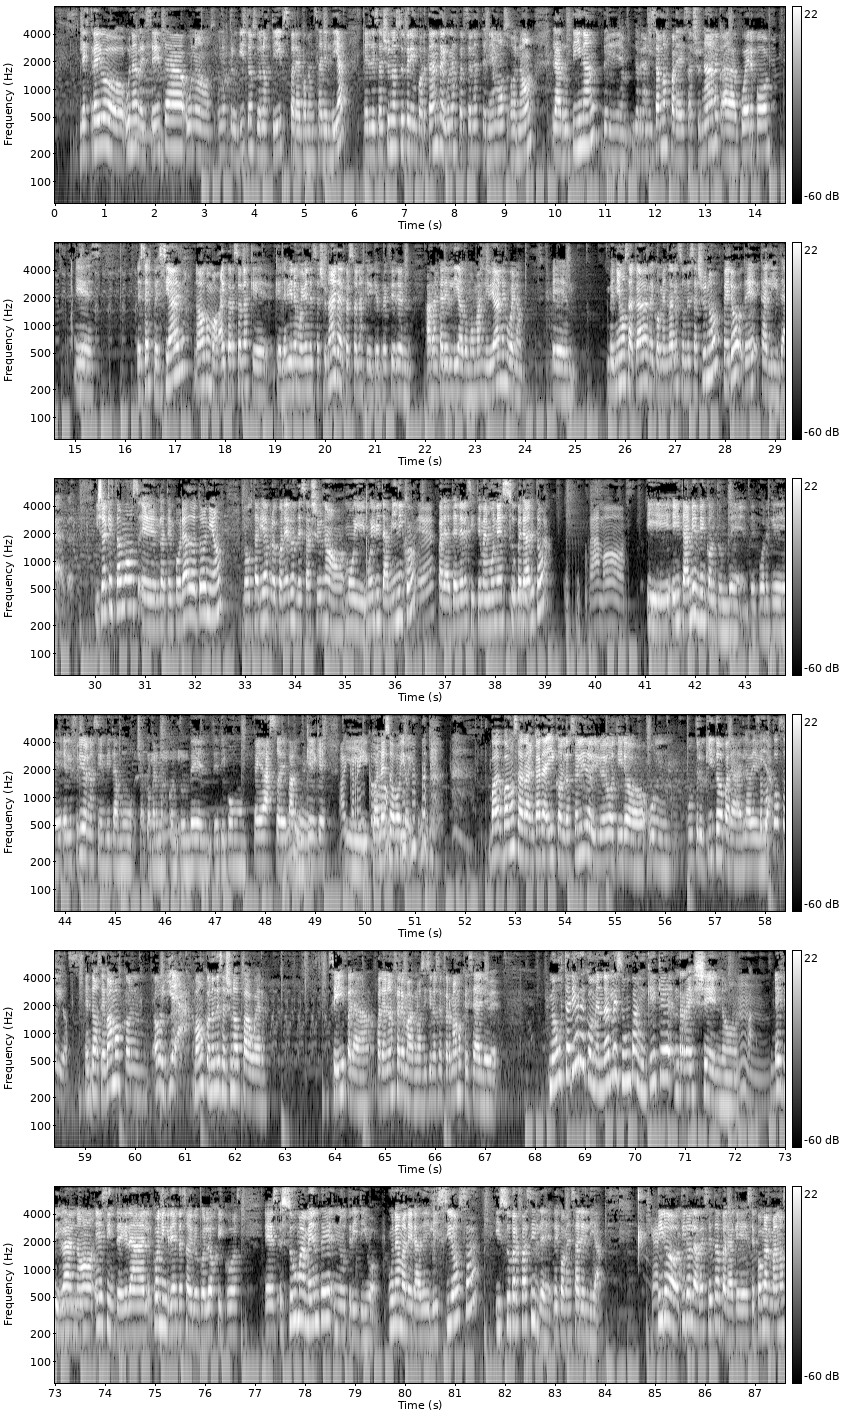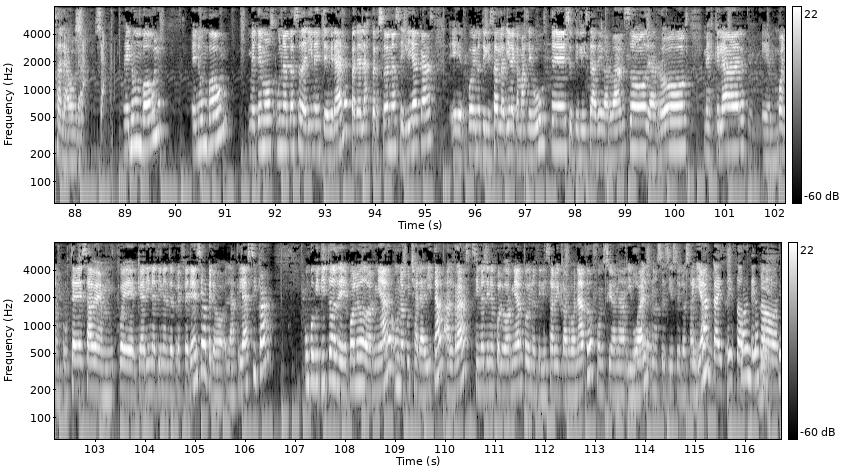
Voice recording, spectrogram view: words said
Les traigo una receta, unos, unos truquitos, unos tips para comenzar el día. El desayuno es súper importante, algunas personas tenemos o no la rutina de, organizarnos para desayunar, cada cuerpo es, es especial, ¿no? Como hay personas que, que les viene muy bien desayunar, hay personas que, que prefieren arrancar el día como más livianes, bueno, eh, venimos acá a recomendarles un desayuno, pero de calidad. Y ya que estamos en la temporada otoño, me gustaría proponer un desayuno muy, muy vitamínico para tener el sistema inmune súper alto Vamos. y, y también bien contundente, porque el frío nos invita mucho a comer más contundente, tipo un pedazo de panqueque. Ay, y con eso voy hoy. Va- vamos a arrancar ahí con lo sólido y luego tiro un, un truquito para la bebida. Somos todos oídos. Entonces, vamos con. Oh, yeah. Vamos con un desayuno power. Sí, para, para no enfermarnos. Y si nos enfermamos, que sea leve. Me gustaría recomendarles un panqueque relleno. Mm. Es vegano, es integral, con ingredientes agroecológicos. Es sumamente nutritivo. Una manera deliciosa y súper fácil de, de comenzar el día. Tiro, tiro la receta para que se pongan manos a la obra. En un bowl, en un bowl metemos una taza de harina integral para las personas celíacas. eh, pueden utilizar la harina que más les guste, se utiliza de garbanzo, de arroz, mezclar. eh, bueno, ustedes saben qué, qué harina tienen de preferencia, pero la clásica. Un poquitito de polvo de hornear, una cucharadita al ras. Si no tienen polvo de hornear pueden utilizar bicarbonato, funciona igual. No sé si eso lo Me sabían. encanta es- esos, ¿Cuántas esos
